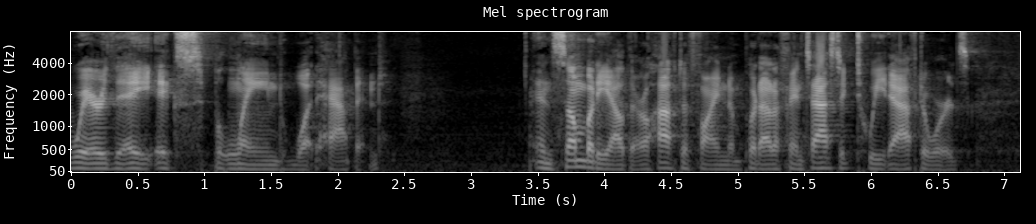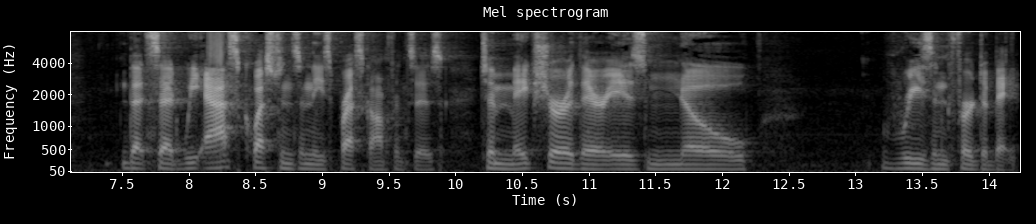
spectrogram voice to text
where they explained what happened. And somebody out there, I'll have to find them, put out a fantastic tweet afterwards that said, We ask questions in these press conferences to make sure there is no reason for debate,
